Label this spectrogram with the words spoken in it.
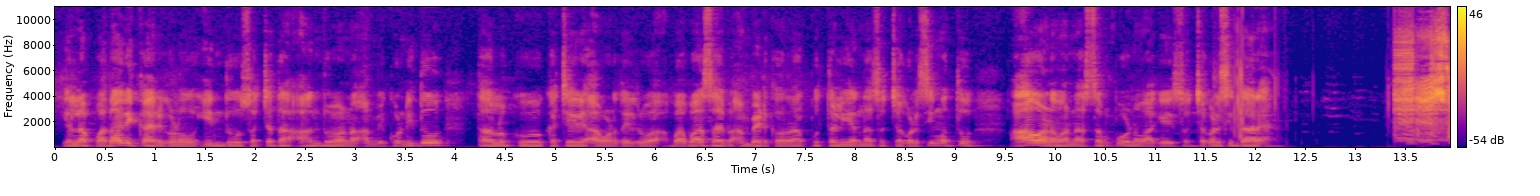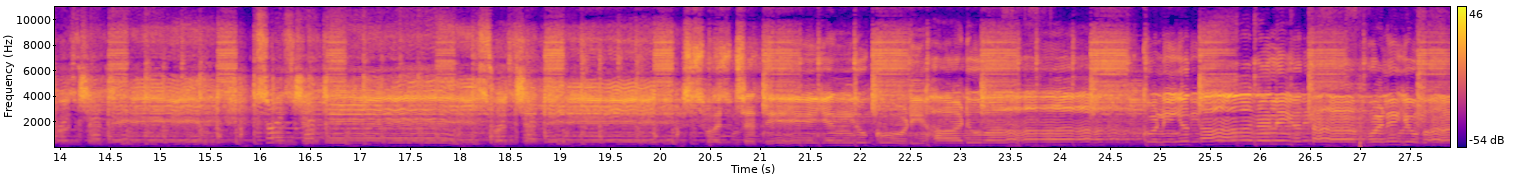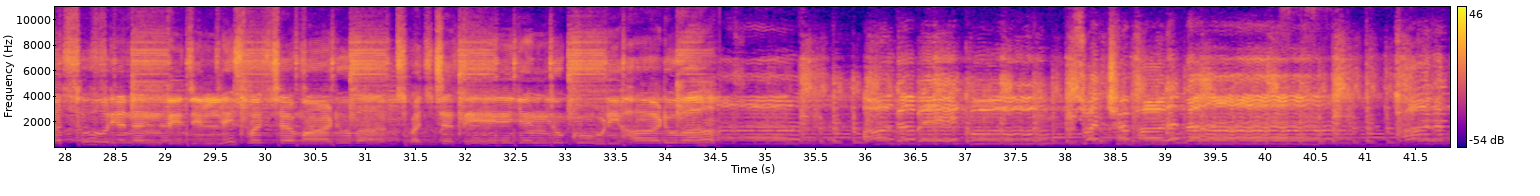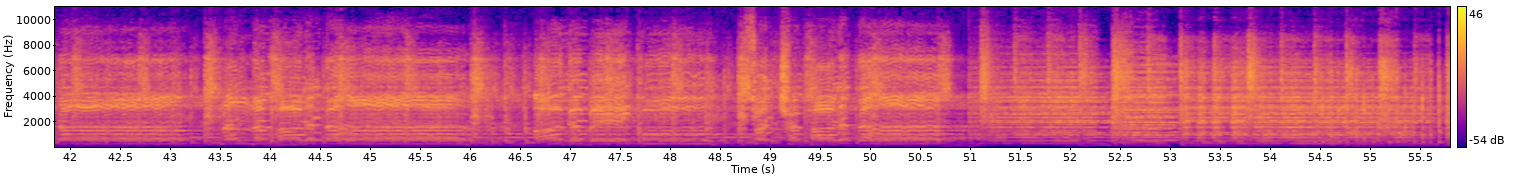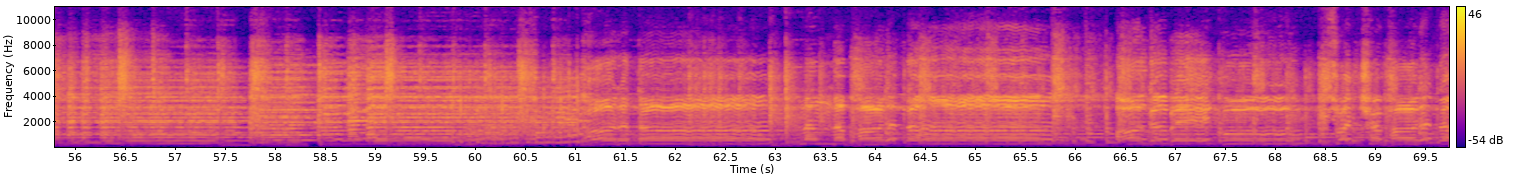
ಎಲ್ಲ ಪದಾಧಿಕಾರಿಗಳು ಇಂದು ಸ್ವಚ್ಛತಾ ಆಂದೋಲನ ಹಮ್ಮಿಕೊಂಡಿದ್ದು ತಾಲೂಕು ಕಚೇರಿ ಆವರಣದಲ್ಲಿರುವ ಬಾಬಾ ಸಾಹೇಬ್ ಅಂಬೇಡ್ಕರ್ ಅವರ ಪುತ್ಥಳಿಯನ್ನು ಸ್ವಚ್ಛಗೊಳಿಸಿ ಮತ್ತು ಆವರಣವನ್ನು ಸಂಪೂರ್ಣವಾಗಿ ಸ್ವಚ್ಛಗೊಳಿಸಿದ್ದಾರೆ. ಸ್ವಚ್ಛತೆ ಎಂದು ಕೂಡಿ ಹಾಡುವ ಕುಣಿಯುತ್ತಾ ಸೂರ್ಯನಂತೆ ಜಿಲ್ಲೆ ಸ್ವಚ್ಛ ಮಾಡುವ, ಸ್ವಚ್ಛತೆ ಎಂದು ಕೂಡಿ ಹಾಡುವ. ಆಗಬೇಕು ಸ್ವಚ್ಛ ಭಾರತ. ಭಾರತ, ನನ್ನ ಭಾರತ. ಆಗಬೇಕು ಸ್ವಚ್ಛ ಭಾರತ. ಭಾರತ ಸ್ವಚ್ಛ ಭಾರತ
